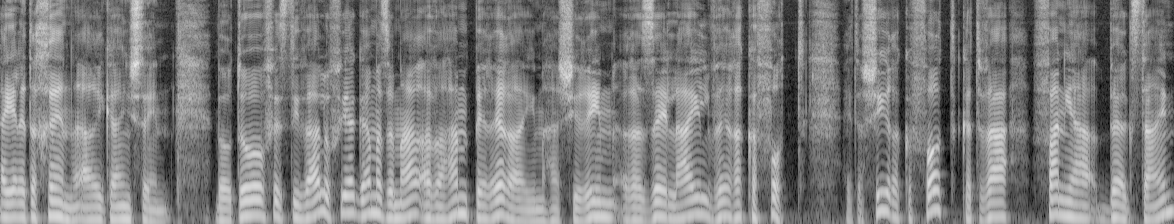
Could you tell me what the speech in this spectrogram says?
איילת החן, אריק איינשטיין. באותו פסטיבל הופיע גם הזמר אברהם פררה עם השירים רזי ליל ורקפות. את השיר רקפות כתבה פניה ברגסטיין,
